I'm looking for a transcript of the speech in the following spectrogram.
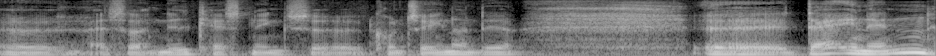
øh, altså nedkastningscontaineren der. Øh, der er en anden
